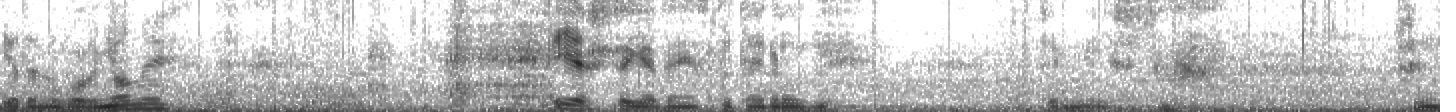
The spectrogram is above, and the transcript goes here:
Jeden uwolniony. I jeszcze jeden jest tutaj drugi w tym miejscu. Czyli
